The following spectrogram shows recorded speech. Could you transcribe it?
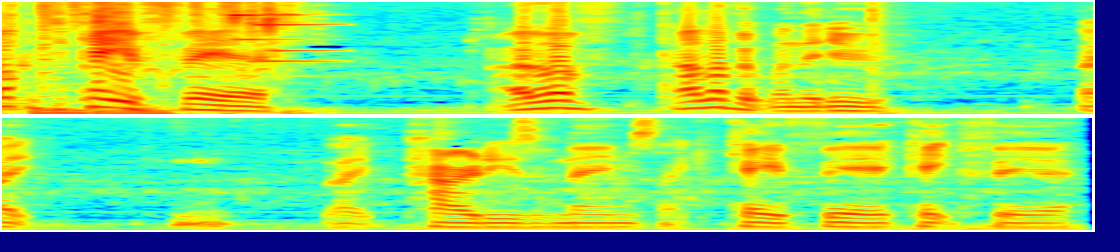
Welcome to Cave Fear. I love, I love it when they do, like, like parodies of names like Cave Fear, Cape Fear.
